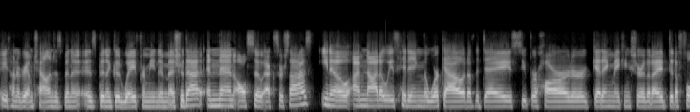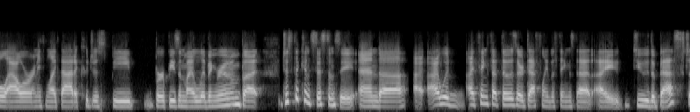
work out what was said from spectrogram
800 gram challenge has been a has been a good way for me to measure that. And then also exercise. You know i'm not always hitting the workout of the day super hard or getting making sure that i did a full hour or anything like that. It could just be burpees in my living room but just the consistency. And uh, I, I would i think that those are definitely the things that i do the best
